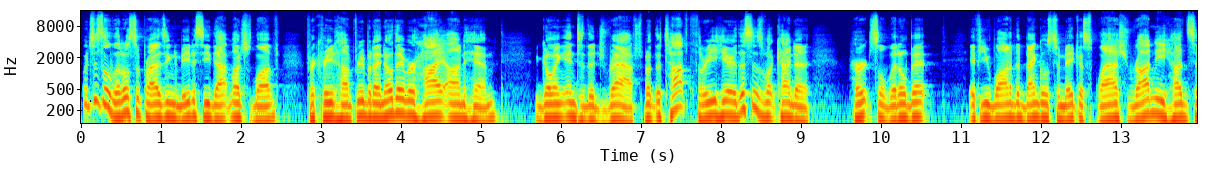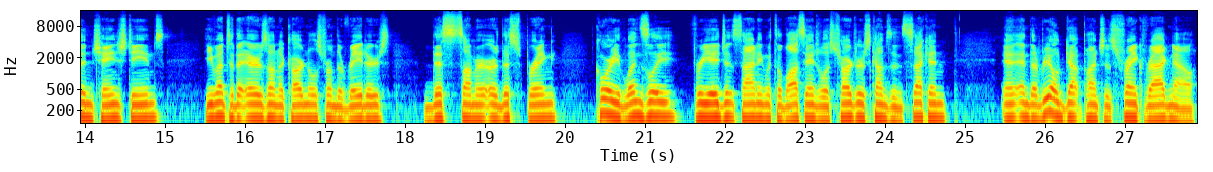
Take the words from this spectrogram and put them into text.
which is a little surprising to me to see that much love for Creed Humphrey. But I know they were high on him going into the draft. But the top three here, this is what kind of hurts a little bit. If you wanted the Bengals to make a splash, Rodney Hudson changed teams. He went to the Arizona Cardinals from the Raiders this summer or this spring. Corey Linsley, free agent signing with the Los Angeles Chargers, comes in second. And, and the real gut punch is Frank Ragnow,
